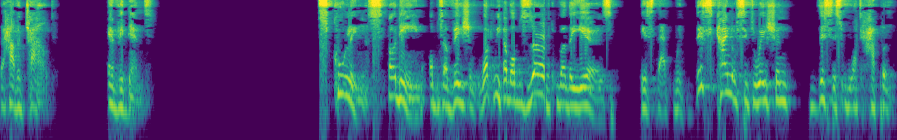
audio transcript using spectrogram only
to have a child? Evidence. Schooling, studying, observation. What we have observed over the years is that with this kind of situation, this is what happens.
